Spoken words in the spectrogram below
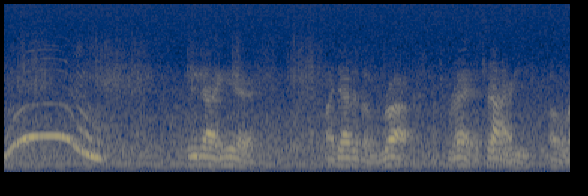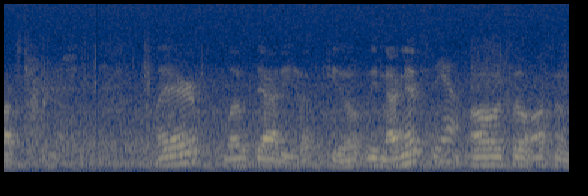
Woo! What do we got here? My dad is a rock. That's right. I tried Star. to be. Oh, rock star. Claire, Loves daddy. That's cute. These magnets? Yeah. Oh, it's so awesome.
